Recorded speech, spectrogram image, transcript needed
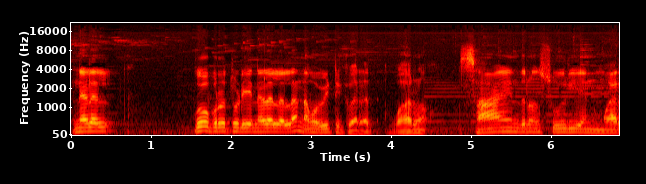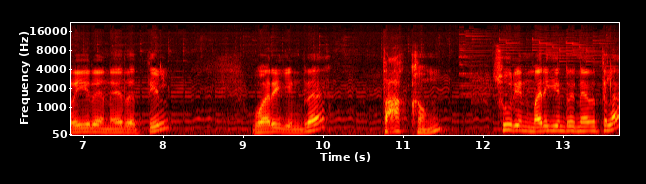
நிழல் கோபுரத்துடைய நிழல் எல்லாம் நம்ம வீட்டுக்கு வராது. வரும். சாயந்தரம் சூரியன் மறைகிற நேரத்தில் வருகின்ற தாக்கம் சூரியன் மறைகின்ற நேரத்தில்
